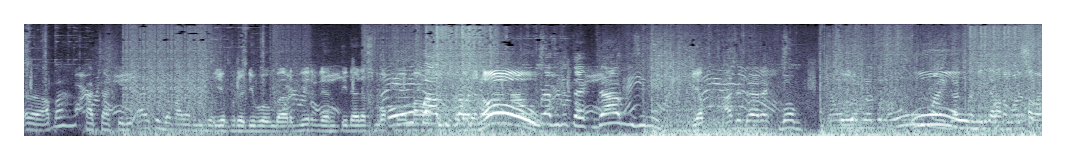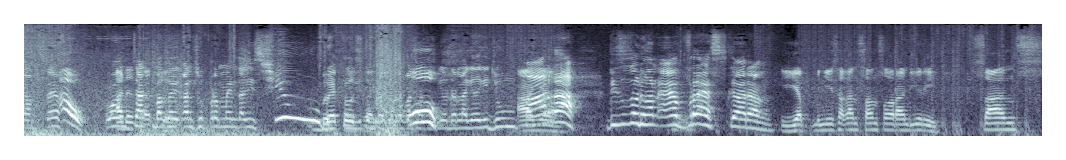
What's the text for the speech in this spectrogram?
eh, apa kaca kiri A itu bakalan dibom Iya udah dibombardir dan tidak ada smoke Oh, memang bagus banget. Oh, berhasil di take down di sini. yap. Ada direct bomb yang udah meletus. Oh Uh, my god, tadi cepat. seorang Steph. Au, Loncat bagaikan Superman tadi. Siu, battle gitu berhasil Oh. kill. dan lagi-lagi Jumpara. Disusul dengan Everest sekarang. Yap, menyisakan Suns seorang diri. Suns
